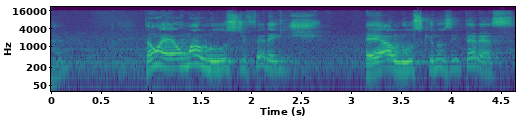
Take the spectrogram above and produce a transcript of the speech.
Né? Então é uma luz diferente, é a luz que nos interessa.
